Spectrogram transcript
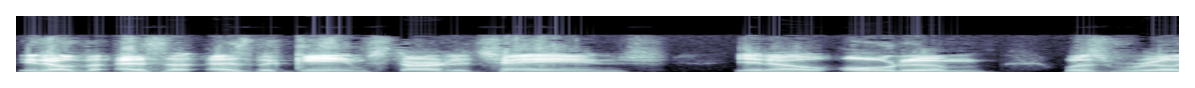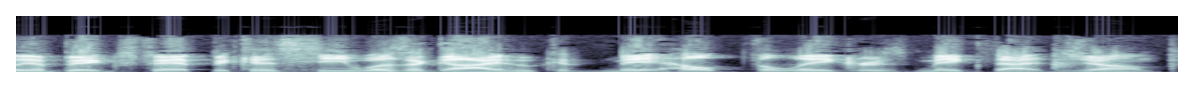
you know, the, as the, as the game started to change, you know, Odom was really a big fit because he was a guy who could ma- help the Lakers make that jump.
